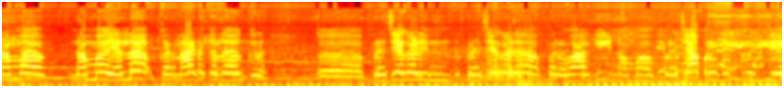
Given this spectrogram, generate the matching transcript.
ನಮ್ಮ ನಮ್ಮ ಎಲ್ಲ ಕರ್ನಾಟಕದ ಗ್ರ ಪ್ರಜೆಗಳಿಂದ, ಪ್ರಜೆಗಳ ಪರವಾಗಿ ನಮ್ಮ ಪ್ರಜಾಪ್ರಭುತ್ವಕ್ಕೆ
